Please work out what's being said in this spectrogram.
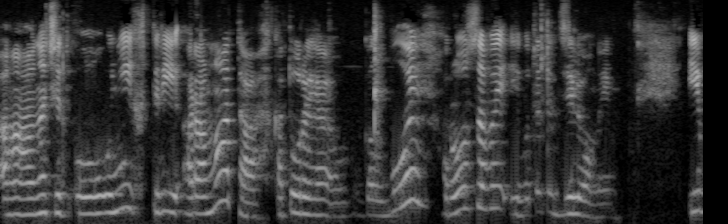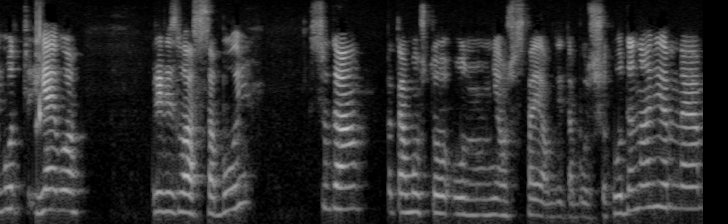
Значит, у, у них три аромата, которые голубой, розовый и вот этот зеленый. И вот я его привезла с собой сюда, потому что он у меня уже стоял где-то больше года, наверное.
